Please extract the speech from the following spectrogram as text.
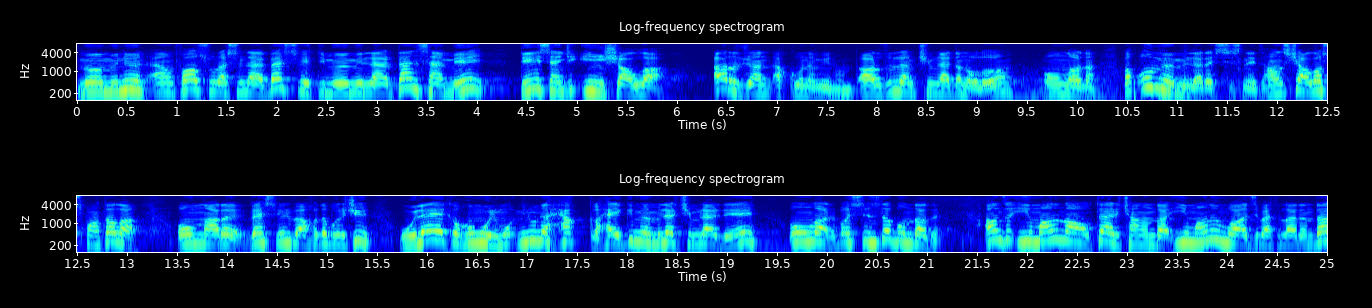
müminin Ənfal surəsində vəsf etdiyi möminlərdənsənmi? Deyirsən ki, inşallah. Ərcən əkunə minhum. Arzulayıram kimlərdən olum? Onlardan. Bax, o möminlərə istisna edir. Hansı ki, Allah subhanətə Allah onları vəsf edir və axırda buyurur ki, Uləyəkə humul müminunə həqqa. Həqiqi möminlər kimlərdir? Onlar. Bax, istisna bundadır. Ancaq imanın altı ərkanında, imanın vacibətlərində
